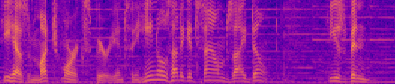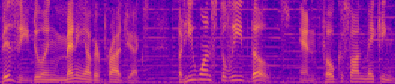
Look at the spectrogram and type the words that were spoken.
He has much more experience, and he knows how to get sounds I don't. He's been busy doing many other projects, but he wants to leave those and focus on making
